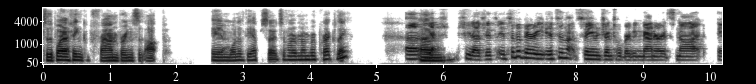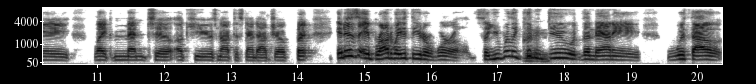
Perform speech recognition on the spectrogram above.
to the point I think Fran brings it up in one of the episodes, if I remember correctly. Uh, um, yes, she does. It's it's in a very it's in that same gentle, braving manner. It's not a like meant to accuse, not to stand out joke, but it is a Broadway theater world. So you really couldn't mm. do the nanny without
